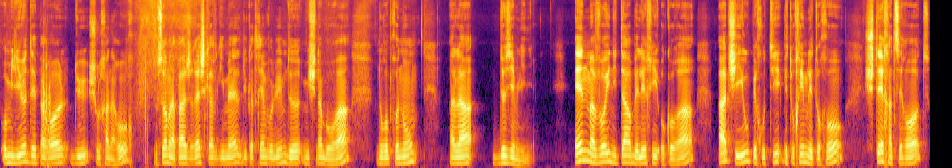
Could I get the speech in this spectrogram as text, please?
au milieu des paroles du Shulchan Aruch. Nous sommes à la page Resh Kaf Gimel du quatrième volume de Mishnah Bora. Nous reprenons à la deuxième ligne. En mavoy nitar belechi okora, ad shiyu petuchim letocho, shte chatzerot,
